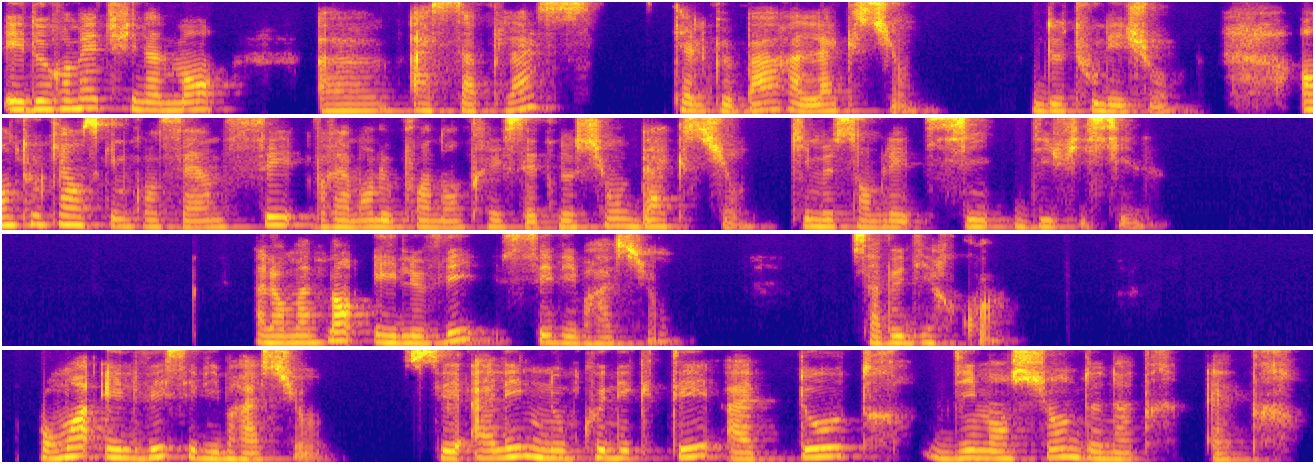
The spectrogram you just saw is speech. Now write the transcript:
et de remettre finalement euh, à sa place quelque part l'action de tous les jours. En tout cas, en ce qui me concerne, c'est vraiment le point d'entrée, cette notion d'action qui me semblait si difficile. Alors maintenant, élever ces vibrations, ça veut dire quoi? Pour moi, élever ces vibrations, c'est aller nous connecter à d'autres dimensions de notre être.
